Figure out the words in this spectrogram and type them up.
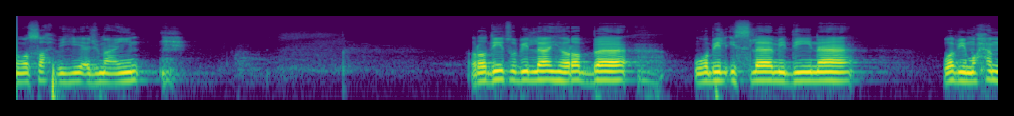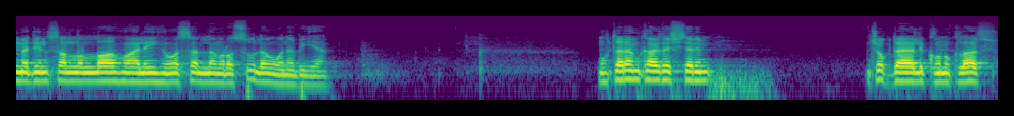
وصحبه أجمعين. رضيت بالله ربا وبالإسلام دينا وبمحمد صلى الله عليه وسلم رسولا ونبيا. Muhterem kardeşlerim, çok değerli konuklar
